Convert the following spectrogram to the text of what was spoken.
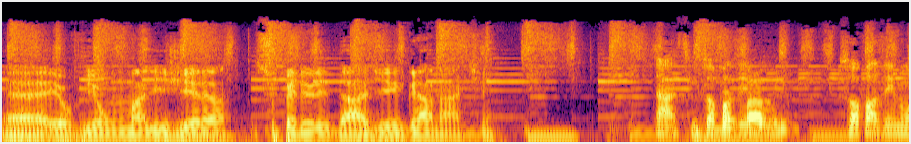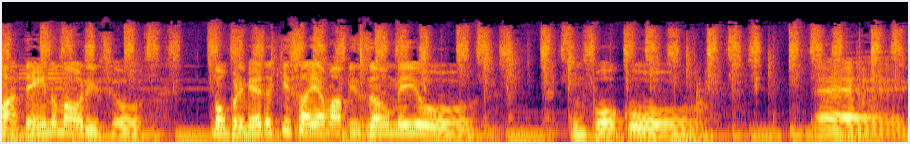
é, eu vi uma ligeira superioridade granate. Ah, sim, só fazendo, só fazendo um adendo, Maurício. Bom, primeiro que isso aí é uma visão meio. Um pouco. É,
